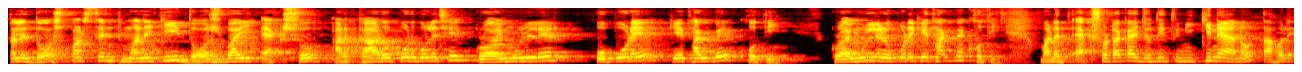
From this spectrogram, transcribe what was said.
তাহলে দশ পার্সেন্ট মানে কি? দশ বাই একশো। আর কার ওপর বলেছে? ক্রয় মূল্যের ওপরে কে থাকবে? ক্ষতি। ক্রয় মূল্যের ওপরে কে থাকবে? ক্ষতি। মানে একশো টাকায় যদি তুমি কিনে আনো, তাহলে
